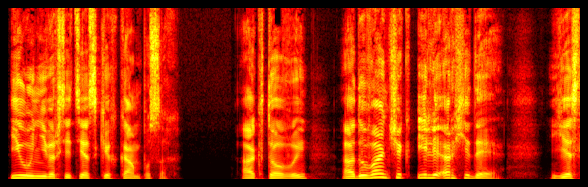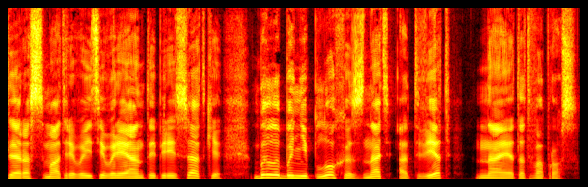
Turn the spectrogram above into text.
и университетских кампусах. А кто вы? Одуванчик или орхидея? Если рассматриваете варианты пересадки, было бы неплохо знать ответ на этот вопрос.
